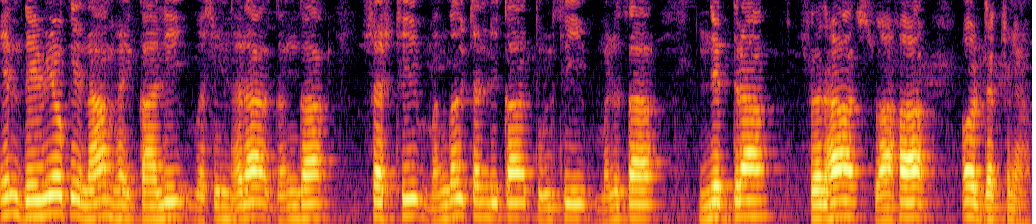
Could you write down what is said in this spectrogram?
इन देवियों के नाम हैं काली, वसुंधरा, गंगा, षष्ठी, मंगल चंडिका, तुलसी, मनसा, निद्रा, स्वधा, स्वाहा और दक्षिणा।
